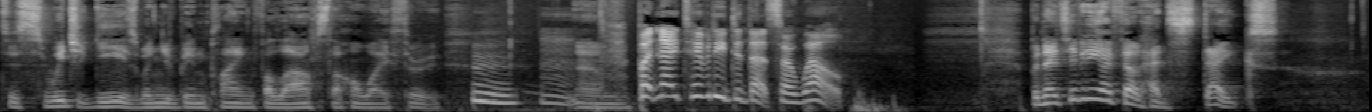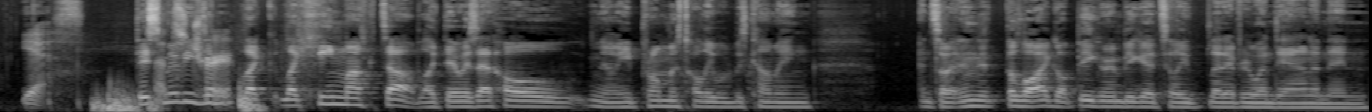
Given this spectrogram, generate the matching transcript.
to switch gears when you've been playing for laughs the whole way through. Mm. Um, But Nativity did that so well. But Nativity, I felt had stakes. Yes. This That's movie, true. like like he mucked up. Like there was that whole, you know, he promised Hollywood was coming, and so and the lie got bigger and bigger till he let everyone down, and then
